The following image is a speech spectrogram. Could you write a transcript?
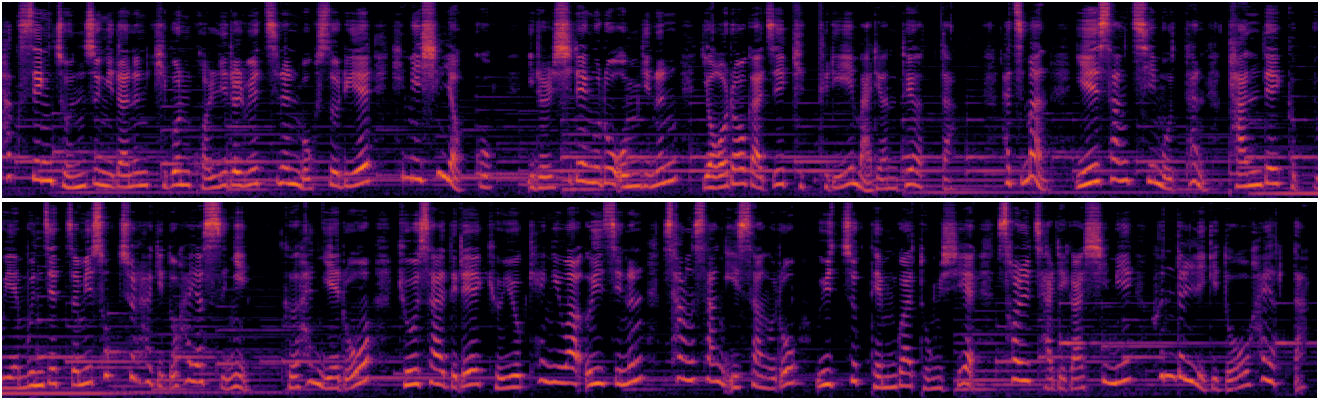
학생 존중이라는 기본 권리를 외치는 목소리에 힘이 실렸고 이를 실행으로 옮기는 여러 가지 기틀이 마련되었다. 하지만 예상치 못한 반대 급부의 문제점이 속출하기도 하였으니 그 한 예로 교사들의 교육 행위와 의지는 상상 이상으로 위축됨과 동시에 설 자리가 심히 흔들리기도 하였다.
